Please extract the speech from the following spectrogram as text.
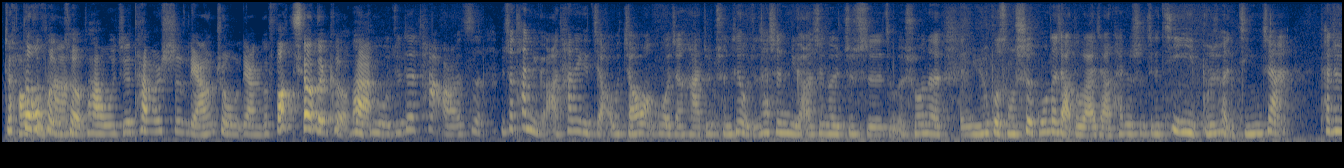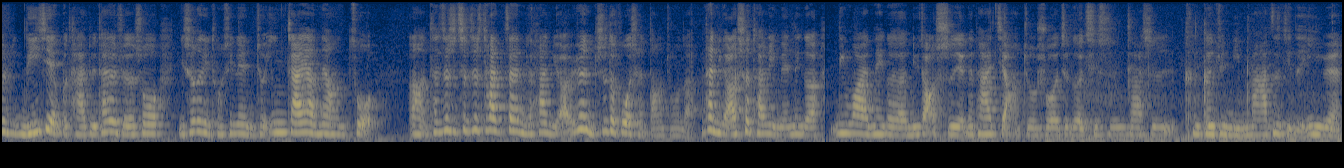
就好都很可怕。我觉得他们是两种两个方向的可怕。我觉得他儿子，你说他女儿，他那个矫矫枉过正哈，就纯粹我觉得他是女儿这个就是怎么说呢？你如果从社工的角度来讲，他就是这个记忆不是很精湛，他就理解不太对，他就觉得说你是个女同性恋，你就应该要那样做。嗯，他这是这这是他在女他女儿认知的过程当中的。他女儿社团里面那个另外那个女导师也跟他讲，就是说这个其实应该是根根据你妈自己的意愿，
